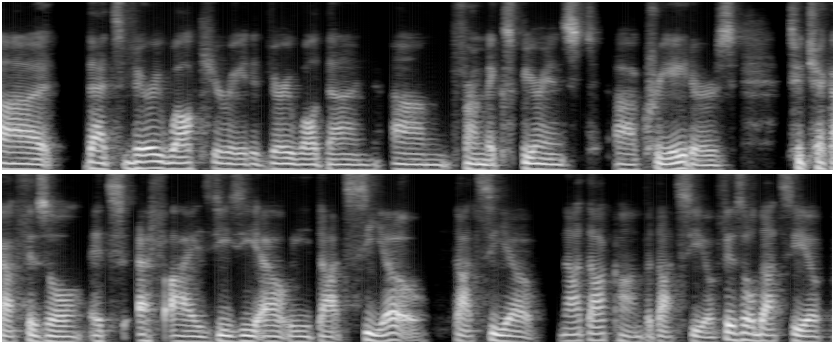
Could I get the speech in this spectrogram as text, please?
uh, that's very well curated, very well done um, from experienced uh, creators to check out Fizzle. It's F I Z Z L E dot C O .co, not .com, but .co, fizzle.co.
